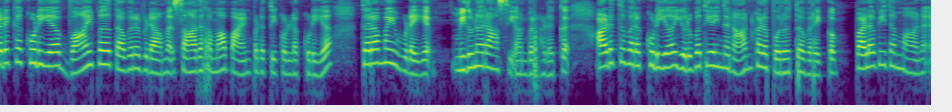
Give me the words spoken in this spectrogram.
கிடைக்கக்கூடிய வாய்ப்பை தவற விடாமல் சாதகமாக பயன்படுத்தி கொள்ளக்கூடிய திறமை உடைய மிதுன ராசி அன்பர்களுக்கு அடுத்து வரக்கூடிய இருபத்தி ஐந்து நாட்களை பொறுத்த வரைக்கும் பலவிதமான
